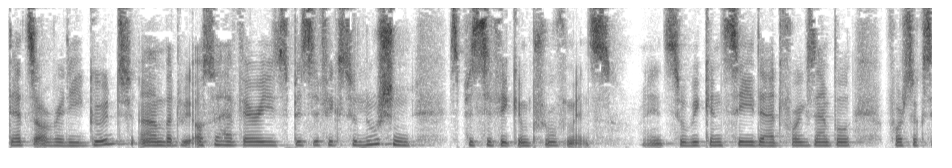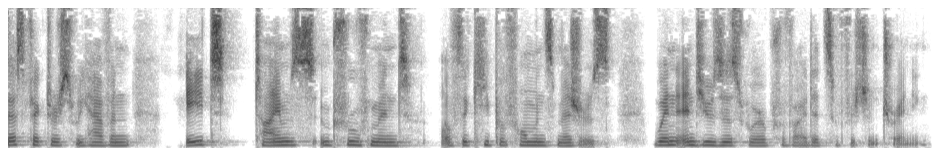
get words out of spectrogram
that's already good. Um, but we also have very specific solution specific improvements, right? So we can see that, for example, for success factors, we have an eight times improvement of the key performance measures when end users were provided sufficient training.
